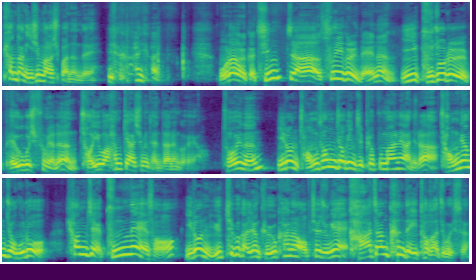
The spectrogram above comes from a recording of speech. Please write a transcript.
편당 20만 원씩 받는데. 이거 뭐라 그럴까? 진짜 수익을 내는 이 구조를 배우고 싶으면은 저희와 함께 하시면 된다는 거예요. 저희는 이런 정성적인 지표뿐만이 아니라 정량적으로 현재 국내에서 이런 유튜브 관련 교육하는 업체 중에 가장 큰 데이터 가지고 있어요.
